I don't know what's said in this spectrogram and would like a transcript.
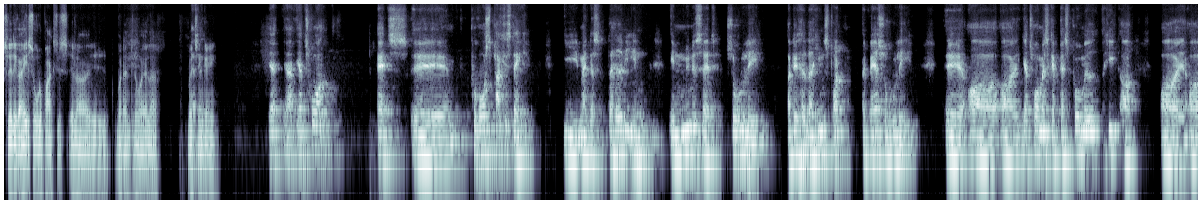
slet ikke at have solopraksis, eller øh, hvordan det nu er, eller hvad altså, tænker I? Ja, jeg, jeg tror, at øh, på vores praksisdag i mandags, der havde vi en, en nynedsat sololæge, og det havde været hendes drøm at være sololæge. Øh, og, og jeg tror, man skal passe på med helt at, og, og,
